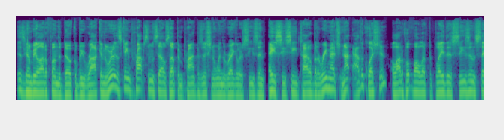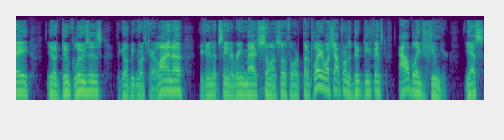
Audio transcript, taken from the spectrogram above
It's going to be a lot of fun. The Doak will be rocking. The winner of this game props themselves up in prime position to win the regular season ACC title, but a rematch not out of the question. A lot of football left to play this season. Say, you know, Duke loses, they're going to beat North Carolina. You can end up seeing a rematch, so on and so forth. But a player to watch out for on the Duke defense Al Blades Jr. Yes,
